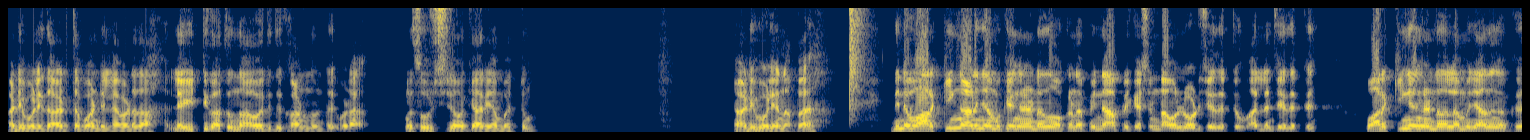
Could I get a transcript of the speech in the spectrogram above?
അടിപൊളി. ഇതാ അടുത്ത പണ്ടില്ല ഇവിടെ ഇതാ ലൈറ്റ് കത്തുന്ന ആ ഒരു ഇത് കാണുന്നുണ്ട്. ഇവിടെ നിങ്ങൾ സൂക്ഷിച്ച് നോക്കി അറിയാൻ പറ്റും. അടിപൊളിയാണ് അപ്പൊ. ഇതിന്റെ വർക്കിംഗ് ആണ് നമുക്ക് എങ്ങനെയുണ്ടെന്ന് നോക്കണം. പിന്നെ ആപ്ലിക്കേഷൻ ഡൗൺലോഡ് ചെയ്തിട്ടും എല്ലാം ചെയ്തിട്ട് വർക്കിംഗ് എങ്ങനെയുണ്ടെന്നുള്ള ഞാൻ നിങ്ങൾക്ക്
